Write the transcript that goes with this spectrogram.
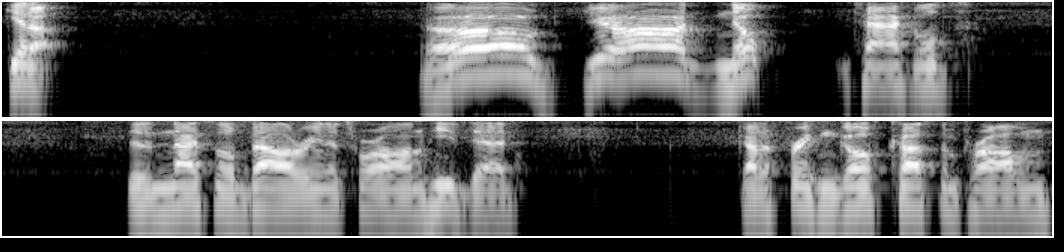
Get up. Oh, God. Nope. Tackled. Did a nice little ballerina twirl on him. He's dead. Got a freaking Gouf Custom problem.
